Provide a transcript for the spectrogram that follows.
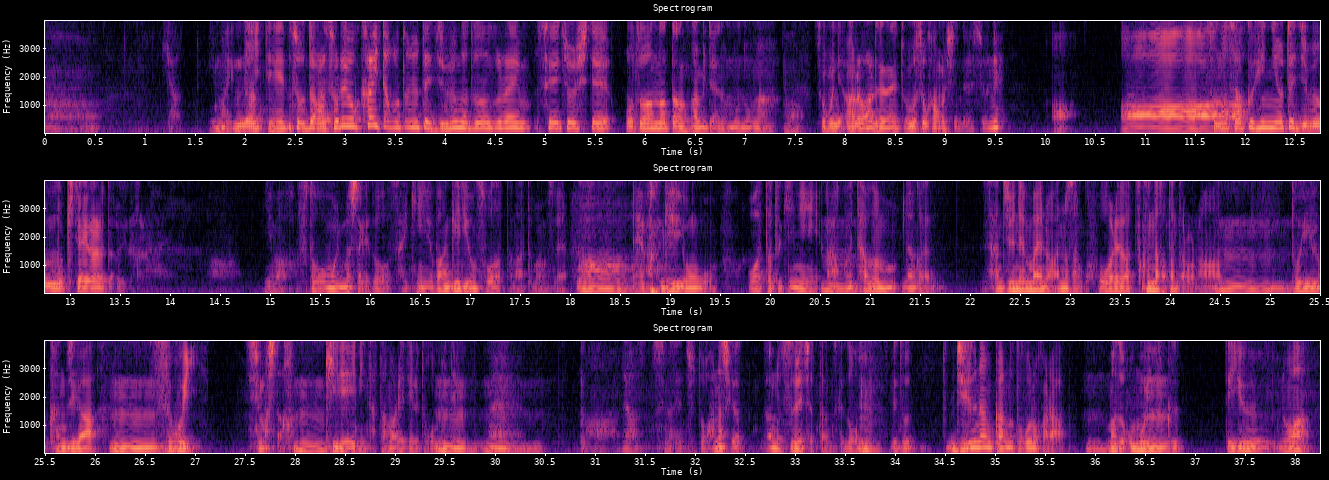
今な聞いて、そうだからそれを書いたことによって自分がどのぐらい成長して大人になったのかみたいなものがうんそこに現れてないと嘘かもしれないですよねああーその作品によって自分も鍛えられたわけだから。今、ふと思いましたけど、最近エヴァンゲリオンそうだったなって思いますね。あエヴァンゲリオン終わった時に、あ、これ多分、なんか、30年前の安野さん、これは作んなかったんだろうな、うん。という感じが、うん。すごいしました。ん綺麗に畳まれてるところ見て。うんねあいやすみません、ちょっと話があのずれちゃったんですけど、えっと、十何巻のところから、まず思いつくっていうのは、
